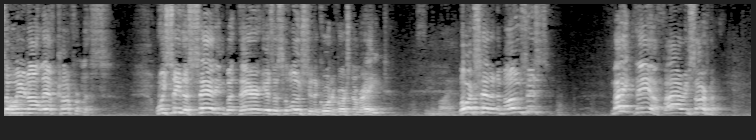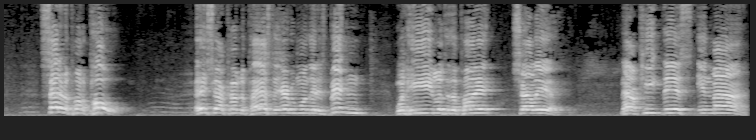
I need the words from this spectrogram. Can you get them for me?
So we're not left comfortless. We see the setting, but there is a solution according to verse number 8. Amen. Lord said unto Moses, Make thee a fiery serpent, set it upon a pole, and it shall come to pass that everyone that is bitten, when he looketh upon it, shall live. Now keep this in mind.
